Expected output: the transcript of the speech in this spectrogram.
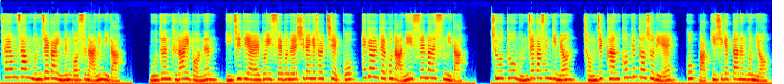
사용상 문제가 있는 것은 아닙니다. 모든 드라이버는 E EGDR-v7을 실행해 설치했고 해결되고 나니 쓸만했습니다. 추후도 문제가 생기면 정직한 컴퓨터 수리에 꼭 맡기시겠다는군요.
